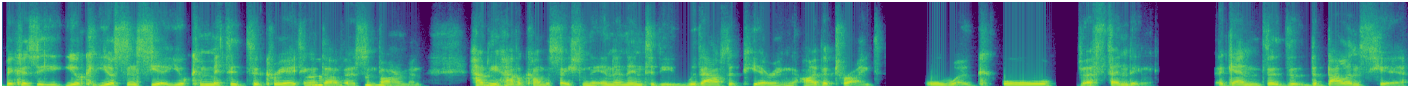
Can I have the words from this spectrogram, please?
Because you're you're sincere, you're committed to creating a diverse mm-hmm. environment. How do you have a conversation in an interview without appearing either trite or woke or offending? Again, the, the, the balance here,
